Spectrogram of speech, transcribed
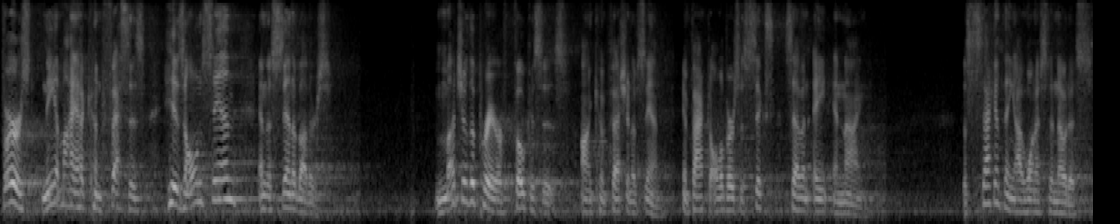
First, Nehemiah confesses his own sin and the sin of others. Much of the prayer focuses on confession of sin. In fact, all of verses 6, 7, 8, and 9. The second thing I want us to notice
